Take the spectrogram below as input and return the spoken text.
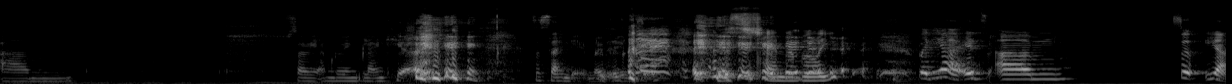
Um, sorry, I'm going blank here. it's a Sunday, my brain. Understandably. but yeah, it's um. So yeah,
